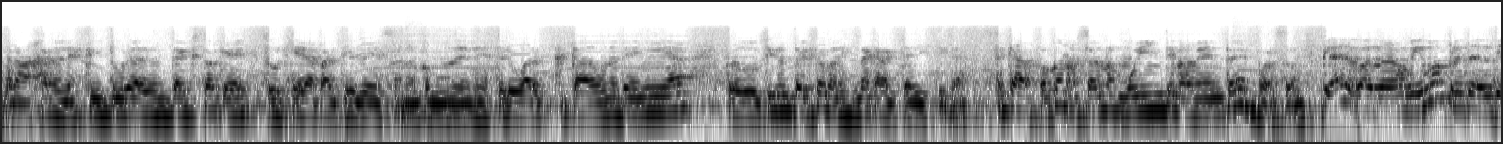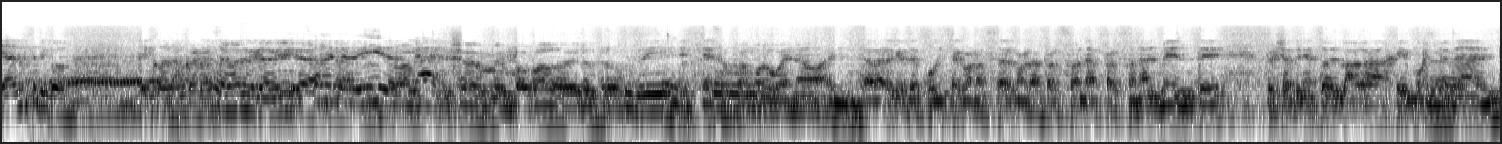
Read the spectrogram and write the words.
trabajar en la escritura de un texto que surgiera a partir de eso, ¿no? Como desde este lugar que cada uno tenía, producir un texto con distintas características. Entonces, claro, fue conocernos muy íntimamente por Zoom. Claro, cuando nos vimos presencial, tipo, te conocemos de la vida. Vida, claro. Yo me empapado del otro. Eso fue muy bueno, el saber que te pudiste conocer con la persona personalmente, pero ya tenías todo el bagaje emocional.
